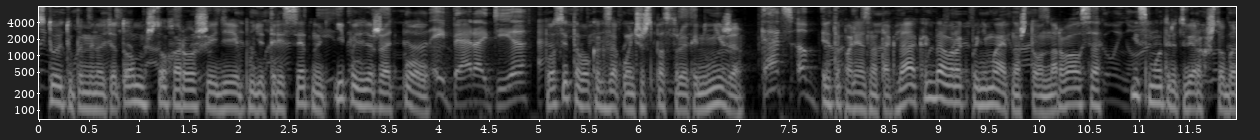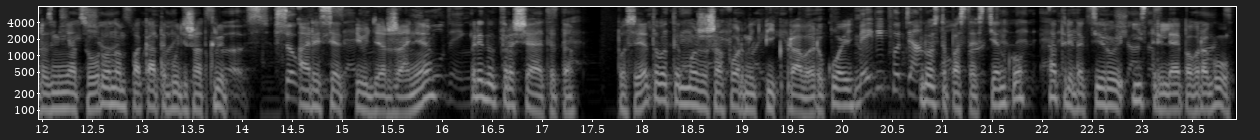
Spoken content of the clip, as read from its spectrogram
Стоит упомянуть о том, что хорошая идея будет ресетнуть и поддержать пол после того, как закончишь с постройками ниже. Это полезно тогда, когда враг понимает, на что он нарвался, и смотрит вверх, чтобы разменяться уроном, пока ты будешь открыт. А ресет и удержание предотвращает это. После этого ты можешь оформить пик правой рукой, просто поставь стенку, отредактируй и стреляй по врагу.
